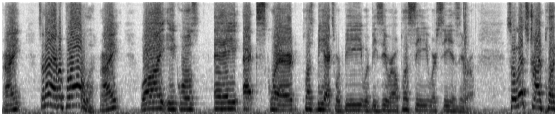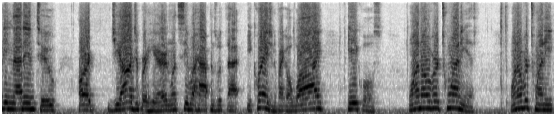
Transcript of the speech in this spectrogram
right? So now I have a parabola, right? y equals ax squared plus bx, where b would be 0, plus c, where c is 0. So let's try plugging that into our GeoGebra here, and let's see what happens with that equation. If I go y equals 1 over 20th, 1 over 20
